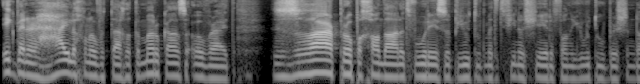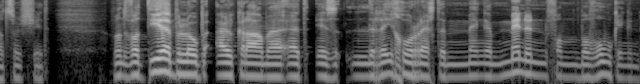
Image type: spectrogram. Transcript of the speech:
ik ben er heilig van overtuigd dat de Marokkaanse overheid zwaar propaganda aan het voeren is op YouTube. Met het financieren van YouTubers en dat soort shit. Want wat die hebben lopen uitkramen, het is regelrechte mengen, mennen van bevolkingen.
